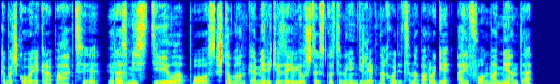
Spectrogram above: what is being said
Кабачковая икра по акции разместила пост, что Банк Америки заявил, что искусственный интеллект находится на пороге iPhone момента,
